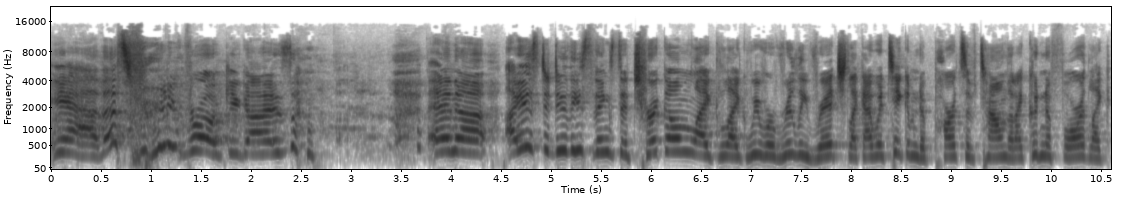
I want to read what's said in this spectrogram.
Yeah, that's pretty broke, you guys. And uh, I used to do these things to trick them, like like we were really rich. Like I would take them to parts of town that I couldn't afford, like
